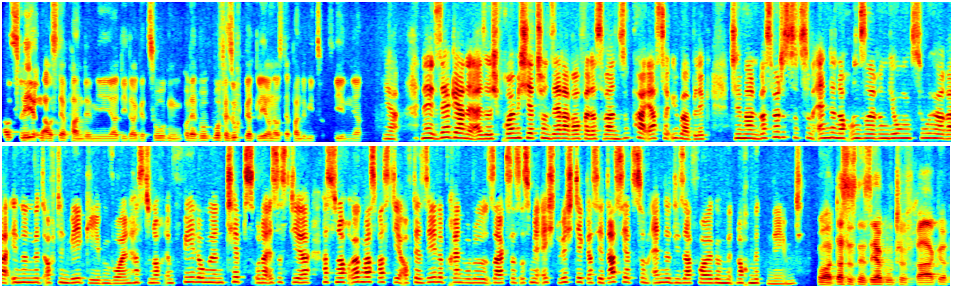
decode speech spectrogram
aus Lehren aus der Pandemie, ja, die da gezogen oder wo, wo versucht wird, Lehren aus der Pandemie zu ziehen, ja. Ja, ne, sehr gerne. Also ich freue mich jetzt schon sehr darauf, weil das war ein super erster Überblick. Tilman, was würdest du zum Ende noch unseren jungen ZuhörerInnen mit auf den Weg geben wollen? Hast du noch Empfehlungen, Tipps oder ist es dir, hast du noch irgendwas, was dir auf der Seele brennt, wo du sagst, das ist mir echt wichtig, dass ihr das jetzt zum Ende dieser Folge mit noch mitnehmt? Oh, das ist eine sehr gute Frage.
